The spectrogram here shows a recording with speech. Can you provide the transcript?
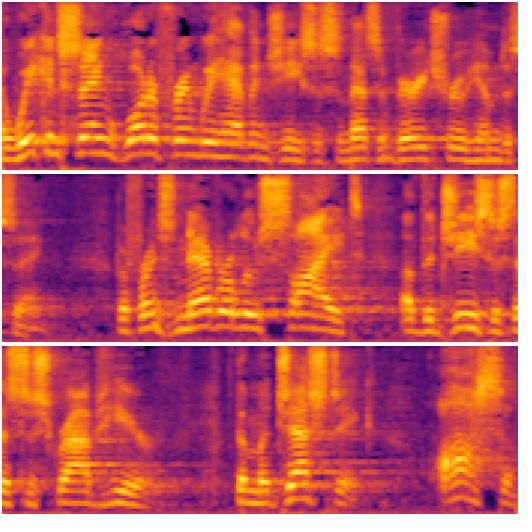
Now we can sing What a Friend We Have in Jesus, and that's a very true hymn to sing. But friends, never lose sight of the Jesus that's described here. The majestic, awesome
